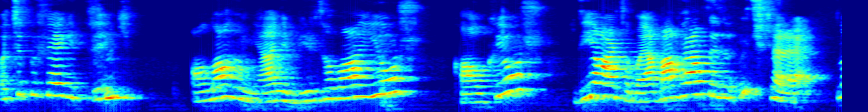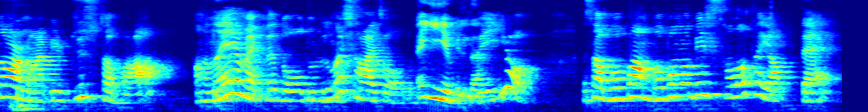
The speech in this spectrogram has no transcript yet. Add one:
açık büfeye gittik. Allah'ım yani bir tabağı yiyor, kalkıyor, diğer tabağa. Yani ben Ferhat teyzenin üç kere normal bir düz tabağı ana yemekle doldurduğuna şahit oldum. Ve yiyebildi. Ve yiyor. Mesela babam, babama bir salata yap de.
